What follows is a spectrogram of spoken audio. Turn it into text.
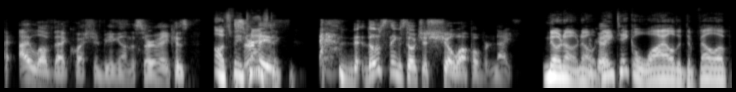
I, I love that question being on the survey because Oh, it's fantastic. surveys, those things don't just show up overnight. No, no, no. Okay. They take a while to develop.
